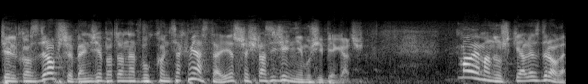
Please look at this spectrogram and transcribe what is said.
Tylko zdrowszy będzie, bo to na dwóch końcach miasta jest. Sześć razy dziennie musi biegać. Małe manuszki, ale zdrowe.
